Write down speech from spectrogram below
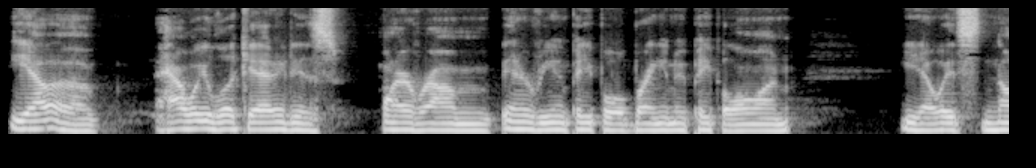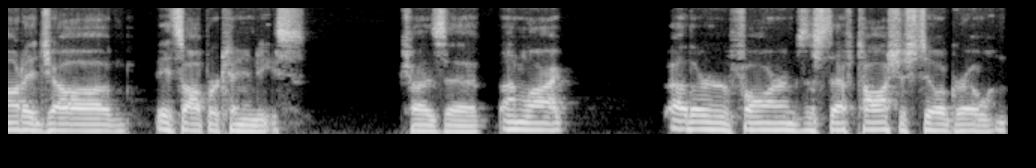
Yeah, uh, how we look at it is whenever I'm interviewing people, bringing new people on, you know, it's not a job; it's opportunities because uh, unlike other farms and stuff, Tosh is still growing.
